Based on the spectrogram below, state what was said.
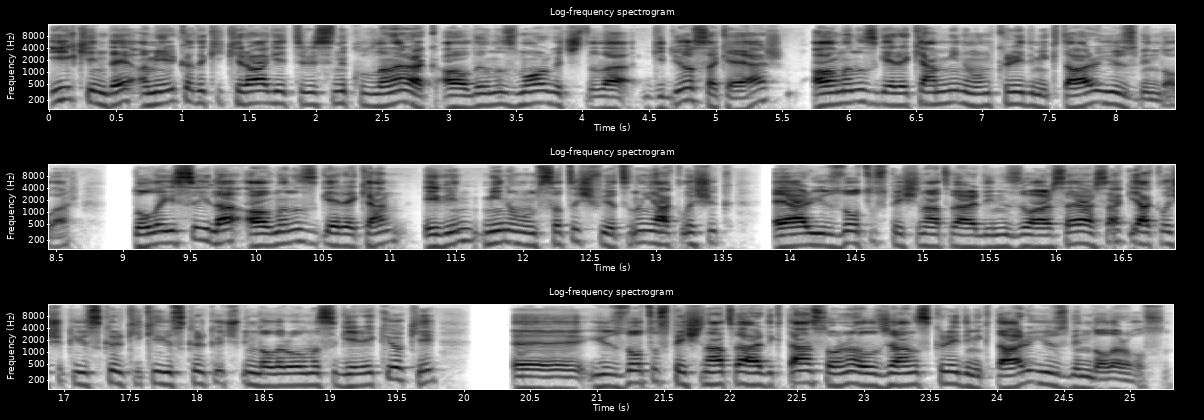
İlkinde Amerika'daki kira getirisini kullanarak aldığımız mortgage'la gidiyorsak eğer almanız gereken minimum kredi miktarı 100 bin dolar. Dolayısıyla almanız gereken evin minimum satış fiyatının yaklaşık eğer %30 peşinat verdiğinizi varsayarsak yaklaşık 142-143 bin dolar olması gerekiyor ki e, %30 peşinat verdikten sonra alacağınız kredi miktarı 100 bin dolar olsun.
